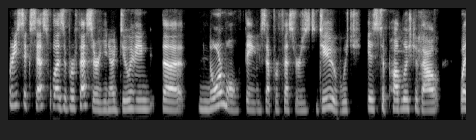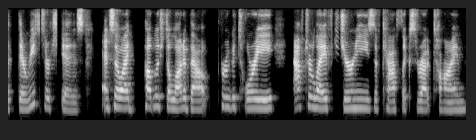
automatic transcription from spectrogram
pretty successful as a professor you know doing the normal things that professors do which is to publish about what their research is. And so i published a lot about purgatory afterlife journeys of catholics throughout time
